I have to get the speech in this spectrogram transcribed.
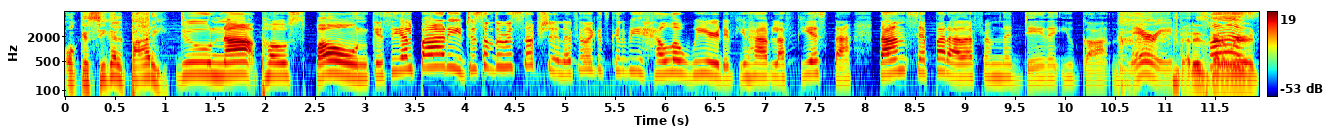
o que siga el party? Do not postpone. Que siga el party. Just have the reception. I feel like it's going to be hella weird if you have la fiesta tan separada from the day that you got married. That is kinda weird.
